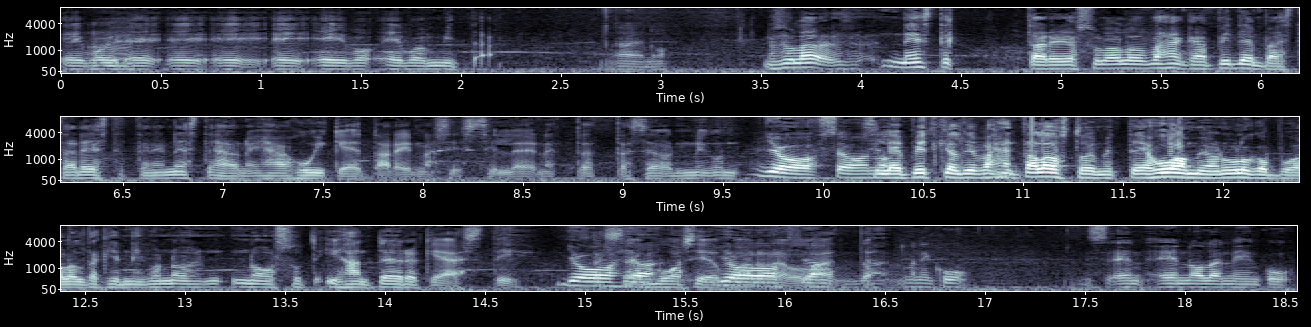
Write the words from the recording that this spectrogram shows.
ei voi, mm. ei, ei, ei, ei, ei, voi, ei voi mitään. Näin on. No sulla neste tarina, jos sulla on ollut vähänkään pidempään sitä nestettä, niin nestehän on ihan huikea tarina siis silleen, että, että se on, niin kuin, Joo, se on silleen pitkälti vähän taloustoimittajien huomioon ulkopuoleltakin niin kuin noussut ihan törkeästi joo, tässä ja, vuosien joo, varrella. Ja, että... mä, niin kuin, siis en, en ole niin kuin,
